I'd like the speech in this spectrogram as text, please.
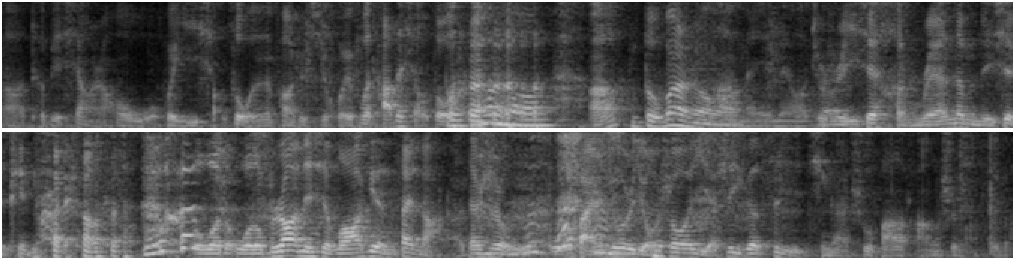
啊、特别像，然后我会以小作文的方式去回复他的小作文。啊？豆瓣上 啊，吗？没没有，就是一些很 random 的一些平台上的，我都我都不知道那些 login 在哪儿了，但是我我反正就是有时候也是一个自己情感抒发的方式嘛，对吧？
